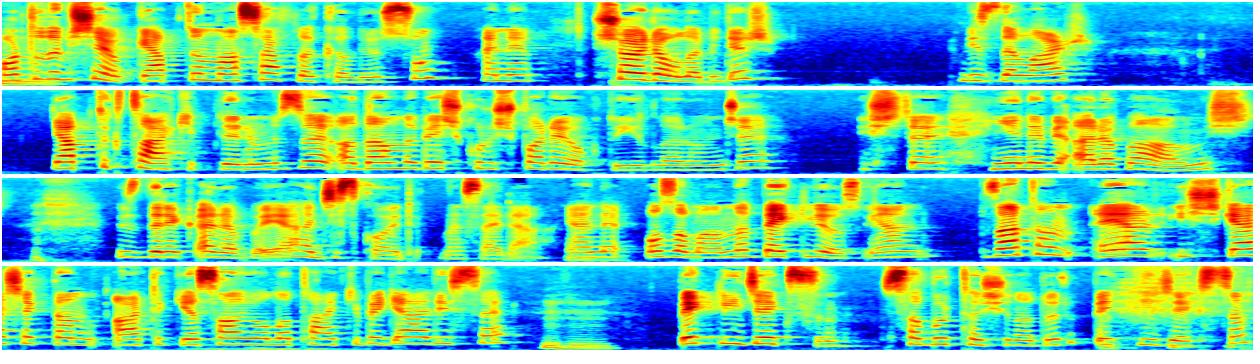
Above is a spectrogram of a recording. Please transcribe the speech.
ortada bir şey yok. Yaptığın masrafla kalıyorsun. Hani şöyle olabilir. Bizde var Yaptık takiplerimizi. Adamda 5 kuruş para yoktu yıllar önce. İşte yeni bir araba almış. Biz direkt arabaya haciz koyduk mesela. Yani o zaman da bekliyorsun. Yani zaten eğer iş gerçekten artık yasal yolla takibe geldiyse hı hı. bekleyeceksin. Sabır taşına dönüp bekleyeceksin.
